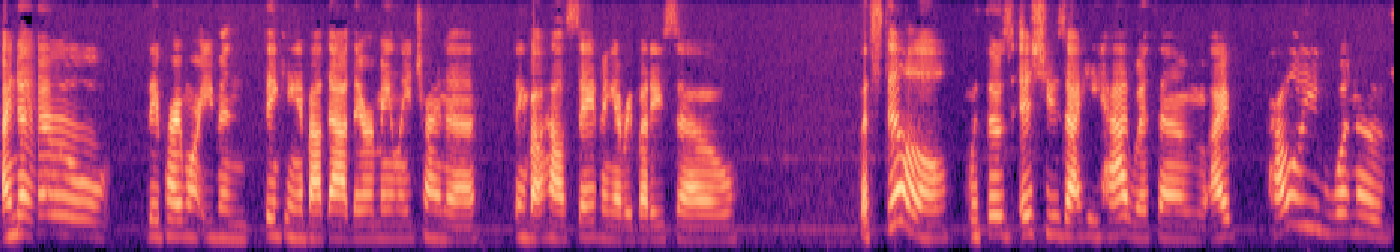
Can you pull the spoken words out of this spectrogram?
I know they probably weren't even thinking about that. They were mainly trying to think about how saving everybody. So, but still, with those issues that he had with him, I probably wouldn't have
